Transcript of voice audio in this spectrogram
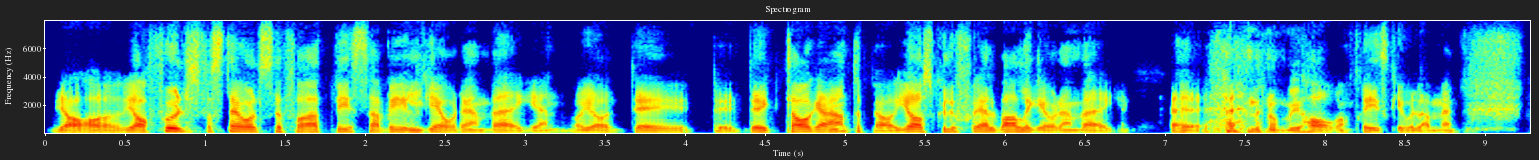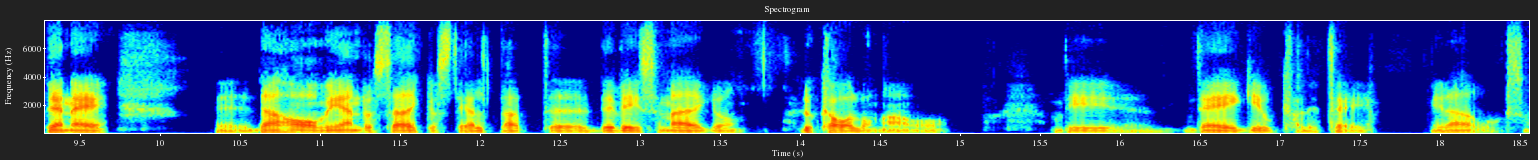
jag har, jag har full förståelse för att vissa vill gå den vägen och jag, det, det, det klagar jag inte på. Jag skulle själv aldrig gå den vägen. även om vi har en friskola. Men den är, eh, där har vi ändå säkerställt att eh, det är vi som äger lokalerna och vi, det är god kvalitet i det här också.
